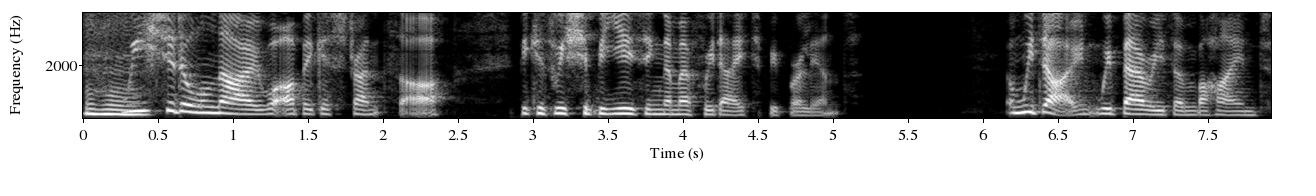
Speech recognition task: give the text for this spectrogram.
Mm-hmm. We should all know what our biggest strengths are because we should be using them every day to be brilliant. And we don't. We bury them behind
